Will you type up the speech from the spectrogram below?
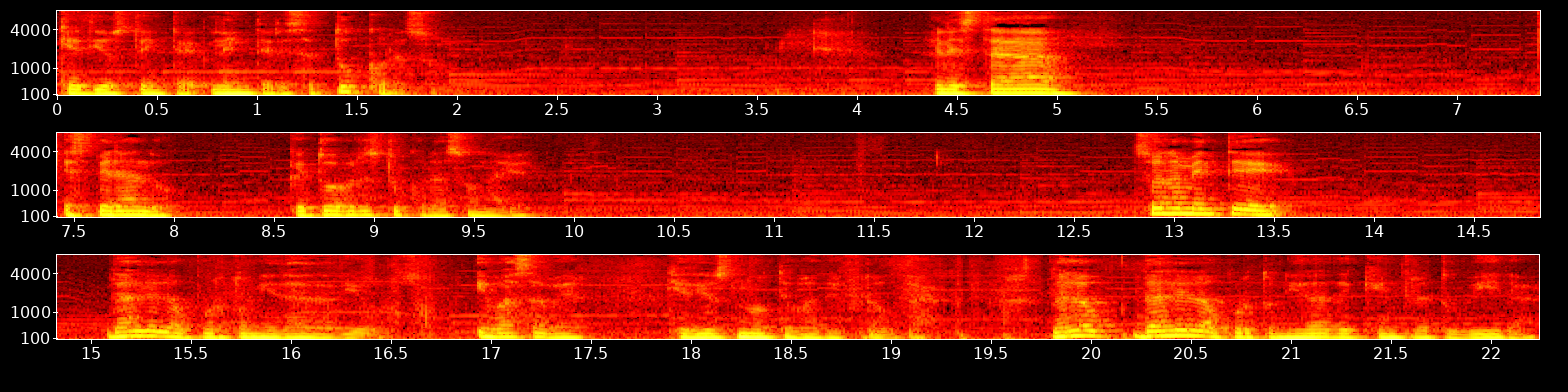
que Dios te le interesa tu corazón. Él está esperando que tú abres tu corazón a Él. Solamente dale la oportunidad a Dios y vas a ver que Dios no te va a defraudar. Dale, dale la oportunidad de que entre a tu vida,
